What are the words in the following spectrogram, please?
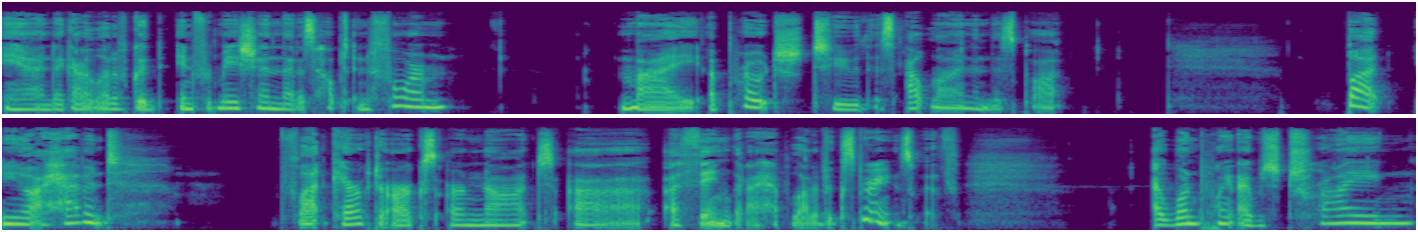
And I got a lot of good information that has helped inform my approach to this outline and this plot. But, you know, I haven't, flat character arcs are not uh, a thing that I have a lot of experience with. at one point I was trying,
